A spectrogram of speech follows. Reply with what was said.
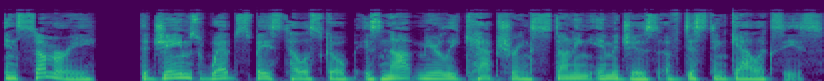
In summary, the James Webb Space Telescope is not merely capturing stunning images of distant galaxies.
